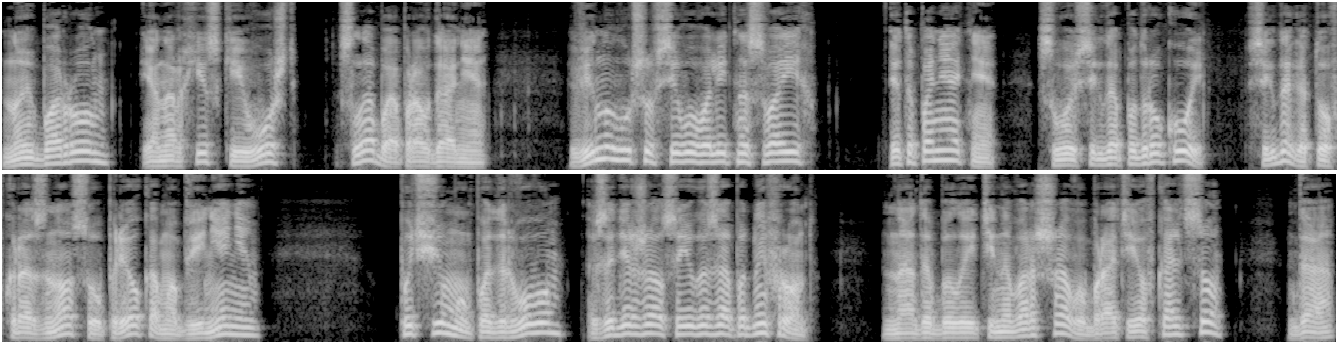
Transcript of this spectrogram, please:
Но и барон, и анархистский вождь — слабое оправдание. Вину лучше всего валить на своих. Это понятнее, свой всегда под рукой, всегда готов к разносу, упрекам, обвинениям. Почему под Львовом задержался Юго-Западный фронт? Надо было идти на Варшаву, брать ее в кольцо. Да,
